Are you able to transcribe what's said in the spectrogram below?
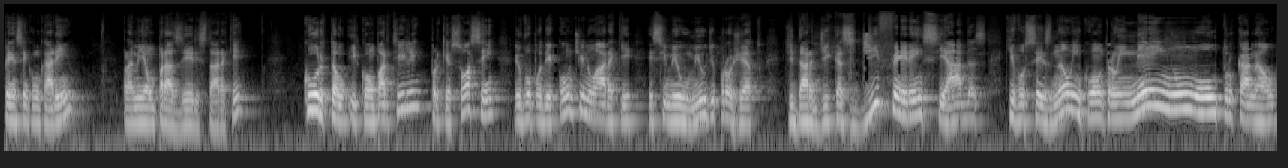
Pensem com carinho, para mim é um prazer estar aqui. Curtam e compartilhem, porque só assim eu vou poder continuar aqui esse meu humilde projeto de dar dicas diferenciadas que vocês não encontram em nenhum outro canal.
